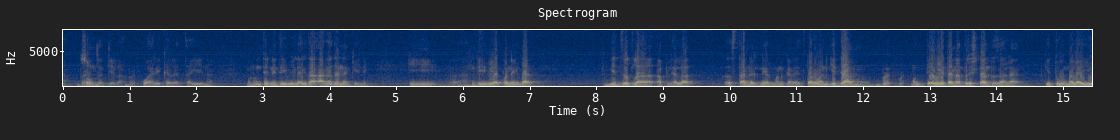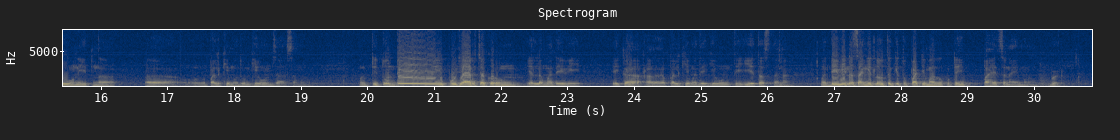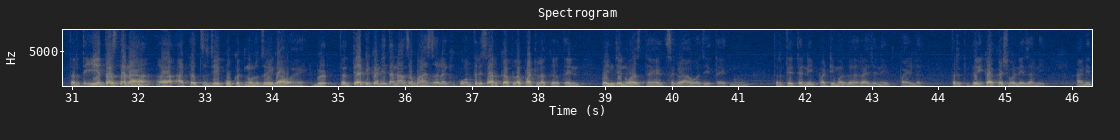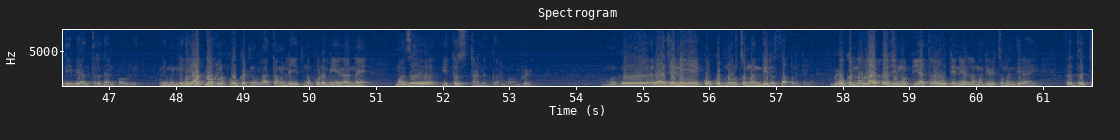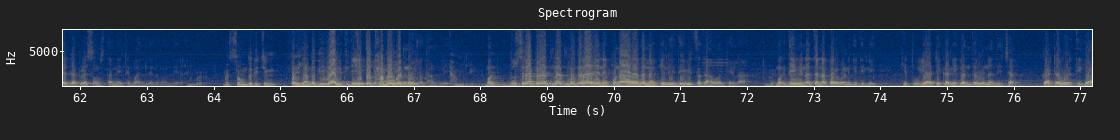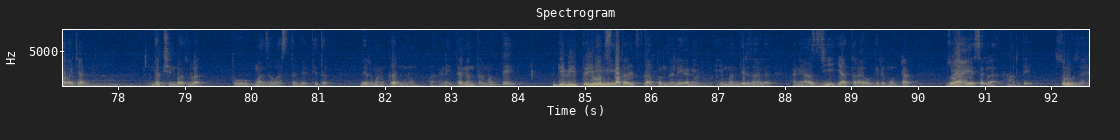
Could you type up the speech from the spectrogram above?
बरं. वारी करता येईना. म्हणून त्यांनी देवीला एकदा आराधना केली की देवी आपण एकदा मी जतला आपल्याला स्थानक निर्माण करायचं परवानगी द्या म्हणून. मग त्यावेळी त्यांना दृष्टांत झाला की तू मला येऊन इथनं पालखीमधून घेऊन जा असं म्हणून. मग तिथून ते पूजा अर्चा करून यल्लम्मा देवी एका पालखीमध्ये घेऊन ते येत असताना मग देवीनं सांगितलं होतं की तू पाठीमागं कुठेही पाहायचं नाही म्हणून. बर. तर ते येत असताना आताचं जे कोकटनूर जे गाव आहे बर. तर त्या ठिकाणी त्यांना असा भास झाला की कोणतरी सारखं आपला पाठलाग करतायत पैंजन वाजतायत सगळा आवाज येत आहेत म्हणून. तर ते त्यांनी पाठीमागं राजाने पाहिलं. तर तिथं एक आकाशवाणी झाली आणि देवी अंतर्धान पावली. आणि म्हणले की आता कोकटनूरला. आता म्हणले इथनं पुढे मी येणार नाही माझं इथंच स्थानक कर म्हणून. मग राजाने कोकटनूरचं मंदिर स्थापन केलं. कोकटनूरला आता जी मोठी यात्रा होते आणि यल्लामा देवीचं मंदिर आहे तर जतच्या डपळे संस्थाने ते बांधलेलं मंदिर आहे. सौंदर्याची पहिल्यांदा देवी आली ती कोकटनूरला थांबली. थांबली. मग दुसऱ्या प्रयत्नात मग राजाने पुन्हा आराधना केली देवीचा धावा केला. मग देवीनं त्यांना परवानगी दिली की तू या ठिकाणी गंधर्व नदीच्या काठावरती गावाच्या दक्षिण बाजूला तू माझं वास्तव्य तिथं निर्माण कर म्हणून. आणि त्यानंतर मग ते देवी इथं येऊन देवी इथं स्थापित. स्थापन झाली आणि. हे मंदिर झालं आणि आज जी यात्रा वगैरे मोठा जो आहे सगळा तर ते सुरू झाले.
